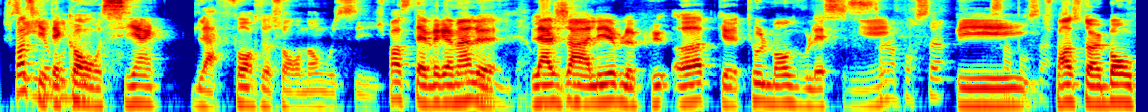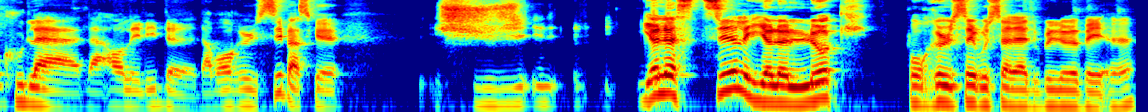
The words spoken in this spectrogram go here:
Je pense c'est qu'il était conscient de la force de son nom aussi. Je pense que c'était vraiment le- ben l'agent libre le plus hot que tout le monde voulait signer. 100%. Puis 100%. je pense que c'est un bon coup de la, de la All Elite de- d'avoir réussi parce que je- il y a le style et il y a le look pour réussir aussi à la WWE.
